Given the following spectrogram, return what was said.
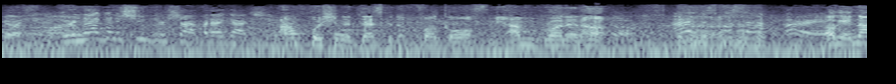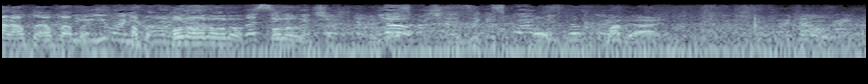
forehead. You're not gonna shoot your shot, but I got you. I'm pushing the desk the fuck off me. I'm running up. I'm just supposed to. Have, all right. Okay, no, no, I'm playing. I'm playing. You on your own. Hold on, hold on, hold on. Let's hold take on. a picture. Yo, we're trying to take a squad Oh, pic real quick. my bad. All right.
